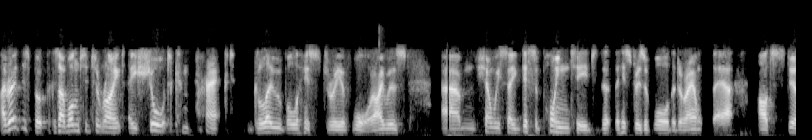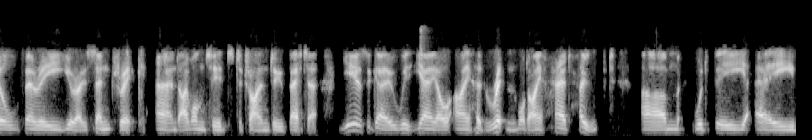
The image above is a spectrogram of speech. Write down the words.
I wrote this book because I wanted to write a short, compact, global history of war. I was, um, shall we say, disappointed that the histories of war that are out there are still very Eurocentric, and I wanted to try and do better. Years ago with Yale, I had written what I had hoped um, would be a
